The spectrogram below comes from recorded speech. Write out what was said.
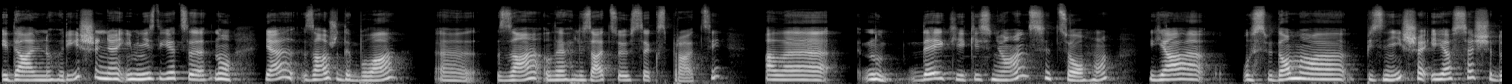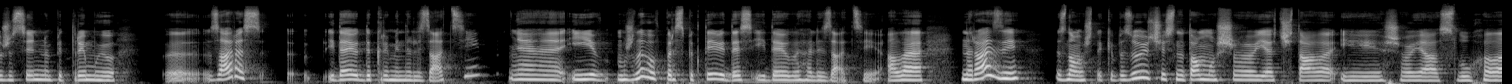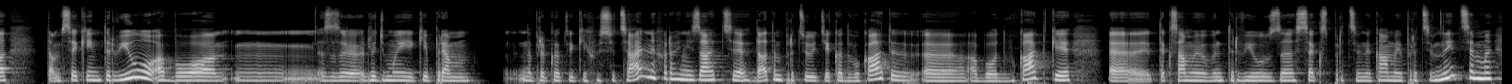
ідеального рішення. І мені здається, ну, я завжди була е, за легалізацію секс-праці, але ну, деякі якісь нюанси цього я усвідомила пізніше, і я все ще дуже сильно підтримую е, зараз ідею декриміналізації. І, можливо, в перспективі десь ідею легалізації. Але наразі, знову ж таки, базуючись на тому, що я читала і що я слухала там всякі інтерв'ю або з людьми, які прям. Наприклад, в якихось соціальних організаціях да, там працюють як адвокати е, або адвокатки, е, так само в інтерв'ю з секс-працівниками і працівницями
